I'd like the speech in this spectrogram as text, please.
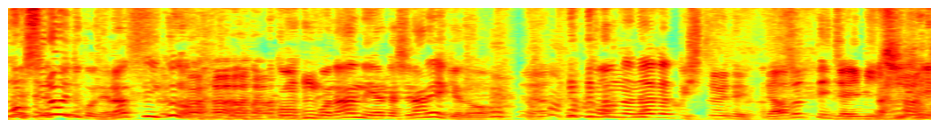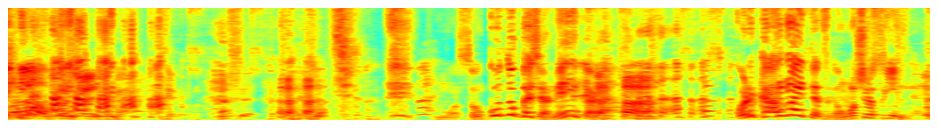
面白いとこ狙っていくの？今後何年やるか知らねえけど。こんな長くしといてダブってんじゃん意味ない。もうそことかじゃねえから。これ考えたやつが面白すぎんだよ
